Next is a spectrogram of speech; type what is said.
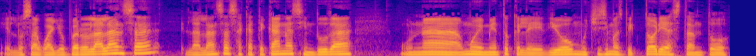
eh, los aguayo. Pero la lanza, la lanza zacatecana, sin duda, una, un movimiento que le dio muchísimas victorias, tanto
